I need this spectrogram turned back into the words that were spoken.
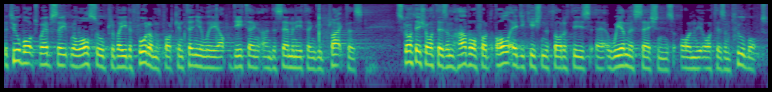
The Toolbox website will also provide a forum for continually updating and disseminating good practice. Scottish Autism have offered all education authorities uh, awareness sessions on the Autism Toolbox.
